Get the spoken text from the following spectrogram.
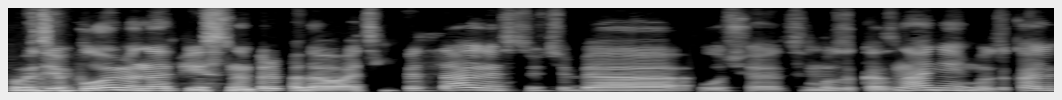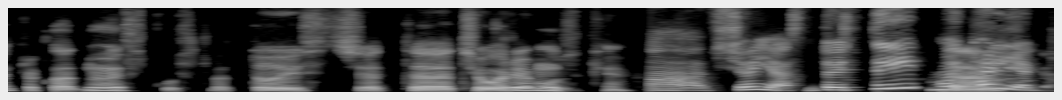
В дипломе написано преподаватель. Специальность у тебя, получается, музыкознание и музыкально-прикладное искусство. То есть это теория музыки. А, все ясно. То есть ты мой да. коллега.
